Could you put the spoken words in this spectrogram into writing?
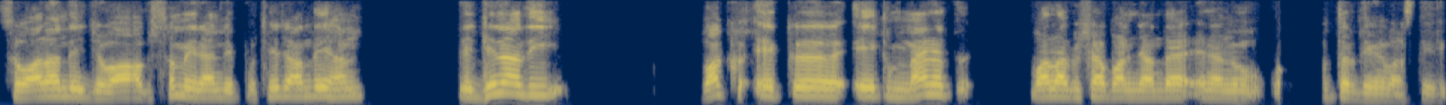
ਸਵਾਲਾਂ ਦੇ ਜਵਾਬ ਸਮੇਂ ਰਹਿੰਦੇ ਪੁੱਛੇ ਜਾਂਦੇ ਹਨ ਤੇ ਜਿਨ੍ਹਾਂ ਦੀ ਵੱਖ ਇੱਕ ਇੱਕ ਮਿਹਨਤ ਵਾਲਾ ਵਿਸ਼ਾ ਬਣ ਜਾਂਦਾ ਹੈ ਇਹਨਾਂ ਨੂੰ ਉੱਤਰ ਦੇਣ ਵਾਸਤੇ।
